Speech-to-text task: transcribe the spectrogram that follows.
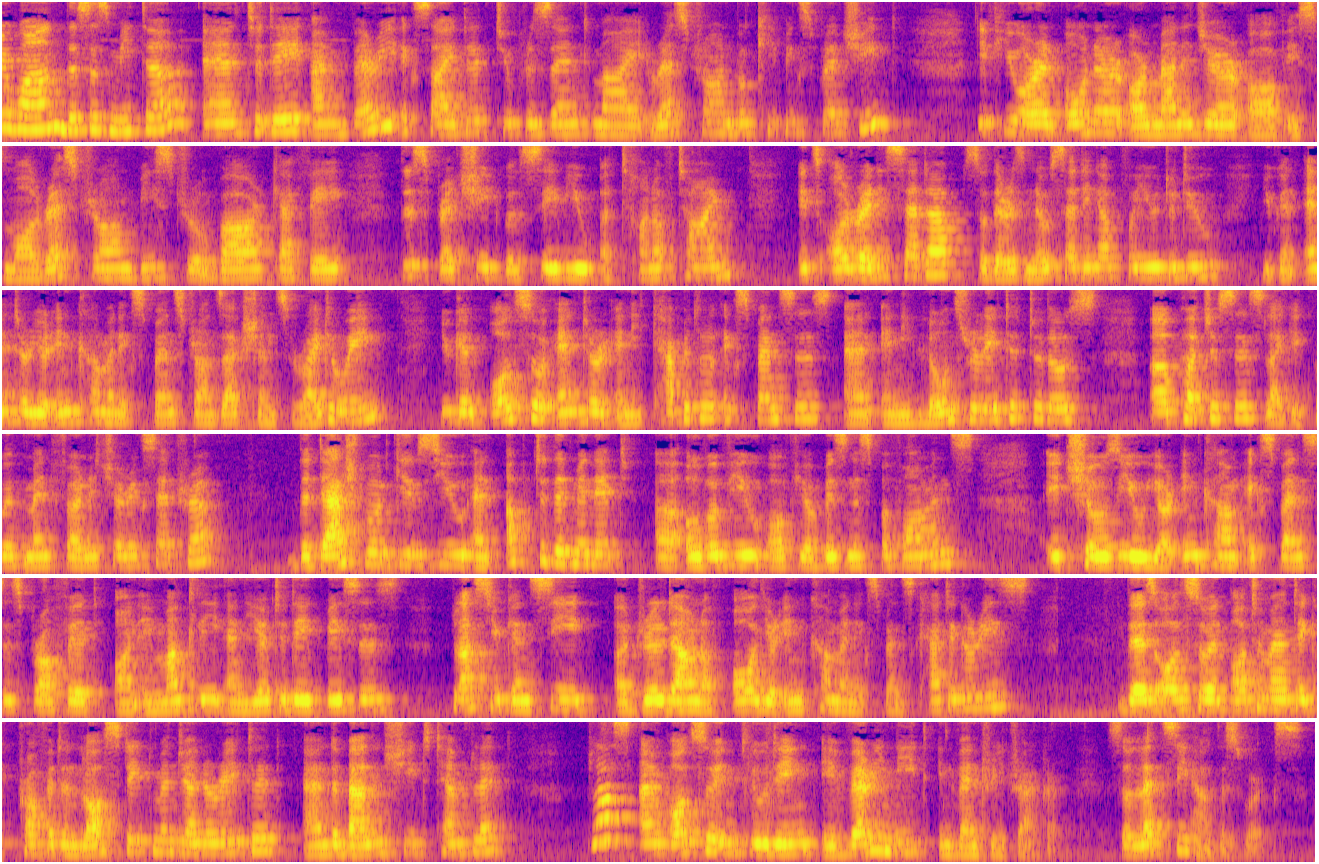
everyone, this is Mita and today I'm very excited to present my restaurant bookkeeping spreadsheet. If you are an owner or manager of a small restaurant, bistro, bar, cafe, this spreadsheet will save you a ton of time. It's already set up, so there is no setting up for you to do. You can enter your income and expense transactions right away. You can also enter any capital expenses and any loans related to those uh, purchases like equipment, furniture, etc. The dashboard gives you an up-to-the-minute uh, overview of your business performance. It shows you your income, expenses, profit on a monthly and year-to-date basis. Plus, you can see a drill down of all your income and expense categories. There's also an automatic profit and loss statement generated and a balance sheet template. Plus, I'm also including a very neat inventory tracker. So let's see how this works.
